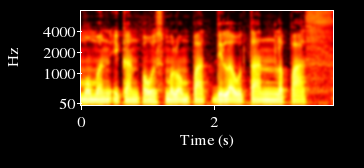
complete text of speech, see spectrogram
momen ikan paus melompat di lautan lepas.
